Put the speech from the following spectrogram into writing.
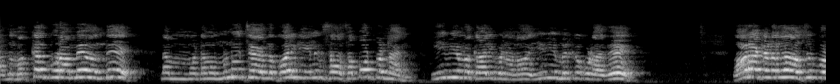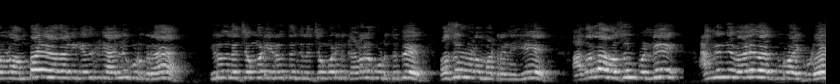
அந்த மக்கள் பூராமே வந்து நம்ம நம்ம முன் வச்ச அந்த கோரிக்கைகளுக்கு சப்போர்ட் பண்ணாங்க. இவிஎம் காலி பண்ணணும் இவிஎம் இருக்கக்கூடாது. வாராக்கடன்லாம் வசூல் பண்ணணும். அம்பானி அதானிக்கு எதுக்கு நீ அள்ளி கொடுக்குற? இருபது லட்சம் கோடி இருபத்தஞ்சு லட்சம் கோடி கடனை கொடுத்துட்டு வசூல் பண்ண மாட்டேன் நீ. அதெல்லாம் வசூல் பண்ணி அங்கங்கே வேலைவாய்ப்பு உருவாக்கி கொடு.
